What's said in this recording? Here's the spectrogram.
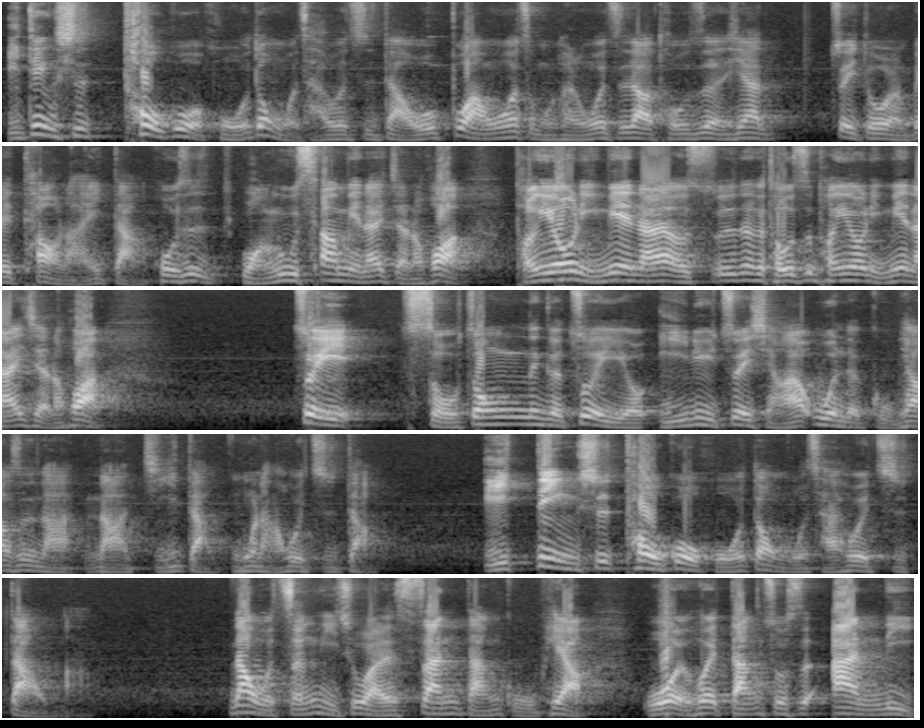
一定是透过活动我才会知道。我不然我怎么可能会知道投资人现在？最多人被套哪一档，或是网络上面来讲的话，朋友里面还有那个投资朋友里面来讲的话，最手中那个最有疑虑、最想要问的股票是哪哪几档？我哪会知道？一定是透过活动我才会知道嘛。那我整理出来的三档股票，我也会当做是案例，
